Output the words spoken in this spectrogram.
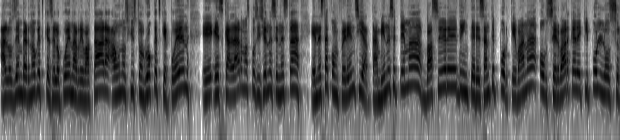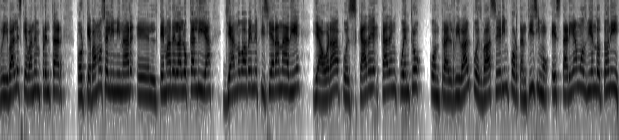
a los Denver Nuggets que se lo pueden arrebatar, a unos Houston Rockets que pueden eh, escalar más posiciones en esta, en esta conferencia. También ese tema va a ser eh, de interesante porque van a observar cada equipo los rivales que van a enfrentar porque vamos a eliminar el tema de la localía, ya no va a beneficiar a nadie y ahora pues cada, cada encuentro contra el rival, pues va a ser importantísimo. Estaríamos viendo, Tony,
